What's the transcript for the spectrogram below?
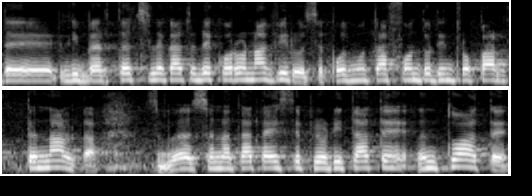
de libertăți legate de coronavirus. Se pot muta fonduri dintr-o parte în alta. Sănătatea este prioritate în toate.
